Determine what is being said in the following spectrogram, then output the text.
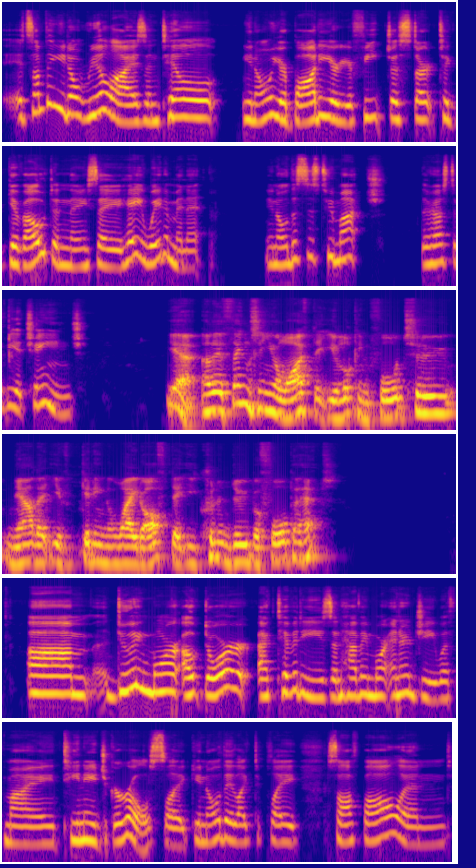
it's something you don't realize until you know your body or your feet just start to give out and they say hey wait a minute. You know this is too much. There has to be a change yeah are there things in your life that you're looking forward to now that you're getting the weight off that you couldn't do before perhaps um, doing more outdoor activities and having more energy with my teenage girls. Like, you know, they like to play softball and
